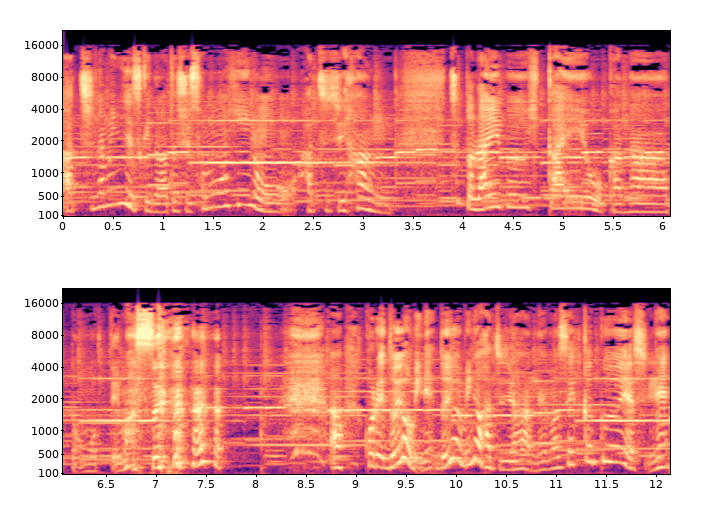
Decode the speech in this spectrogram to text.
あ、ちなみにですけど、私その日の8時半、ちょっとライブ控えようかなと思ってます。あ、これ土曜日ね。土曜日の8時半ね。まあ、せっかくやしね。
